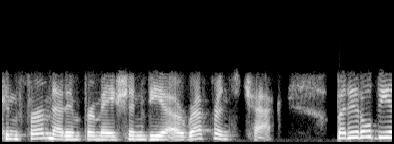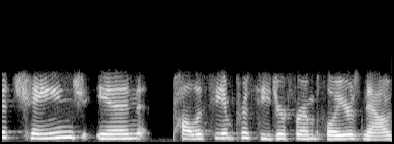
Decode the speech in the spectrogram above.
confirm that information via a reference check. But it'll be a change in policy and procedure for employers now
